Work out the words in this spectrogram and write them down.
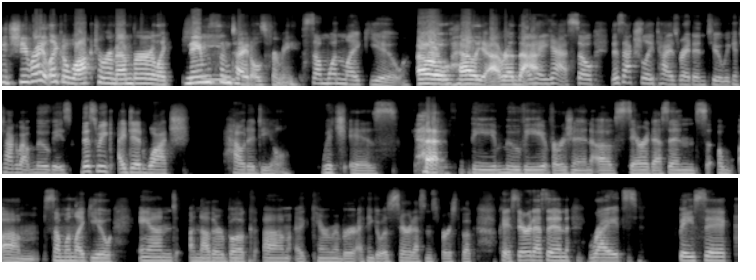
did she write like a walk to remember? Like, name She- some titles for me. Someone like you. Oh, hell yeah. I read that. Okay, yeah. So this actually ties right into we can talk about movies. This week I did watch How to Deal, which is the movie version of Sarah Dessen's uh, um Someone Like You and another book um I can't remember I think it was Sarah Dessen's first book. Okay, Sarah Dessen writes basic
